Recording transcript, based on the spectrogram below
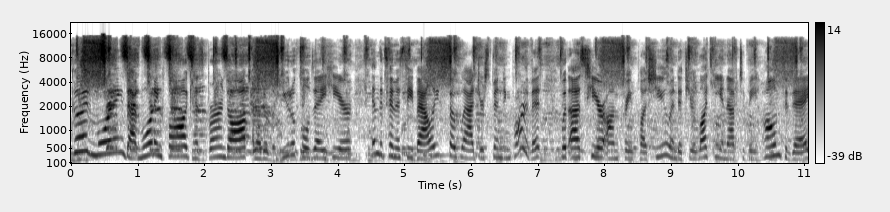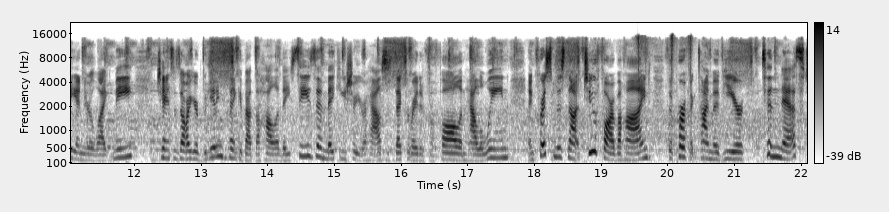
Good morning. That morning fog has burned off. Another beautiful day here in the Tennessee Valley. So glad you're spending part of it with us here on 3 Plus You. And if you're lucky enough to be home today and you're like me, chances are you're beginning to think about the holiday season, making sure your house is decorated for fall and Halloween, and Christmas not too far behind, the perfect time of year to nest.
